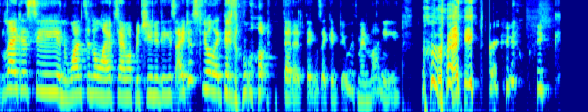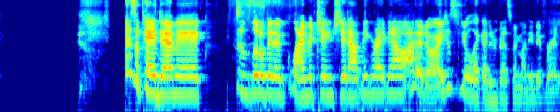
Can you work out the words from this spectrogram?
legacy and once in a lifetime opportunities, I just feel like there's a lot of better things I could do with my money. right? like, there's a pandemic, there's a little bit of climate change shit happening right now. I don't know. I just feel like I'd invest my money different.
